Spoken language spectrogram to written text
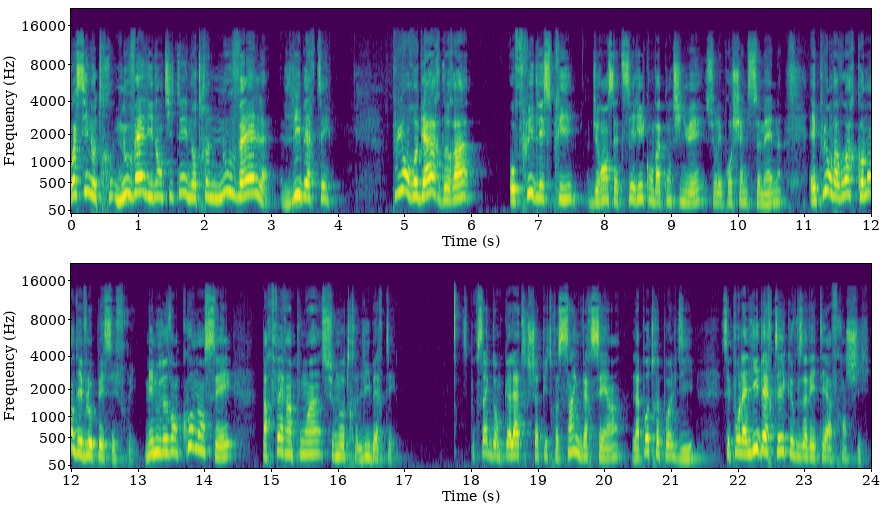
Voici notre nouvelle identité, notre nouvelle liberté. Plus on regardera aux fruits de l'esprit durant cette série qu'on va continuer sur les prochaines semaines, et plus on va voir comment développer ces fruits. Mais nous devons commencer par faire un point sur notre liberté. C'est pour ça que dans Galates chapitre 5 verset 1, l'apôtre Paul dit, c'est pour la liberté que vous avez été affranchis.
